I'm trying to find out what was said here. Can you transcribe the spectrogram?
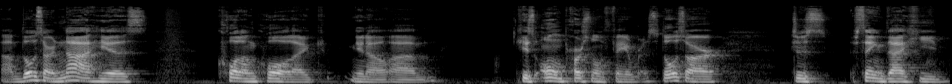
Um, those are not his quote unquote like you know um, his own personal favorites. Those are just things that he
